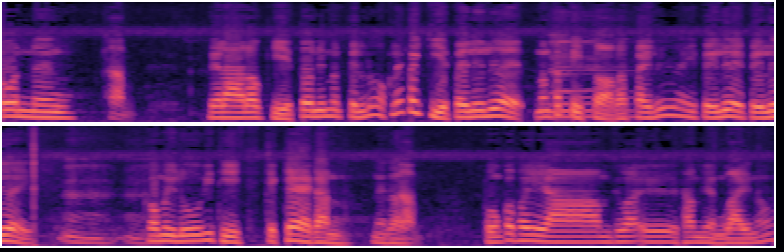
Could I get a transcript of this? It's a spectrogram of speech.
ต้นหนึ่ง ครับ เวลาเรากรีดต้นนี้มันเป็นโรคแล้วก็กรีดไปเรื่อยๆ มันก็อืมติดต่อกันไปเรื่อยไปเรื่อยไปเรื่อยอืมอืมก็ไม่รู้วิธีจะแก้กันนะครับครับ ผมก็พยายามที่ว่าเออทำอย่างไรเนาะ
